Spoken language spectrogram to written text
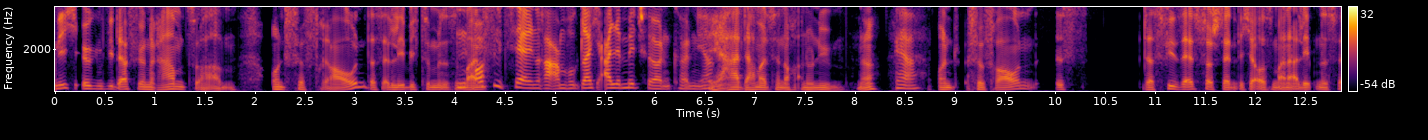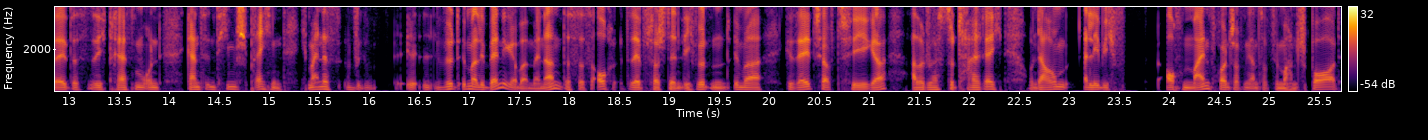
nicht irgendwie dafür einen Rahmen zu haben. Und für Frauen, das erlebe ich zumindest in Einen meinem. offiziellen Rahmen, wo gleich alle mithören können, ja? Ja, damals ja noch anonym, ne? Ja. Und für Frauen ist das viel selbstverständlicher aus meiner Erlebniswelt, dass sie sich treffen und ganz intim sprechen. Ich meine, das w- wird immer lebendiger bei Männern, dass das auch selbstverständlich wird und immer gesellschaftsfähiger. Aber du hast total recht. Und darum erlebe ich auch in meinen Freundschaften ganz oft, wir machen Sport,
